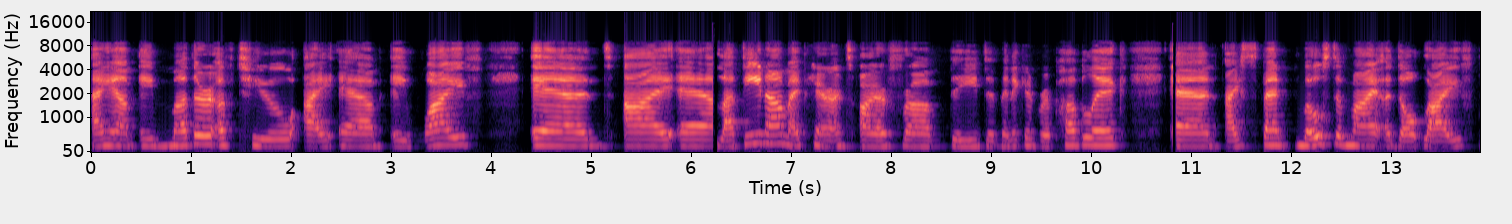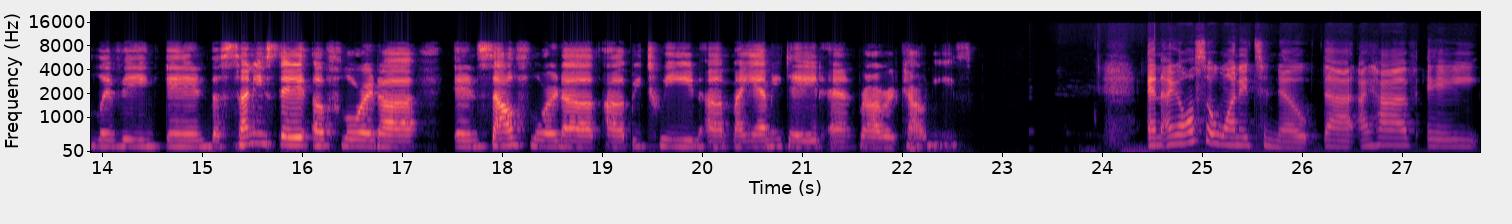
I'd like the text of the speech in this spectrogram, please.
I am a mother of two. I am a wife and I am Latina. My parents are from the Dominican Republic, and I spent most of my adult life living in the sunny state of Florida in South Florida uh, between uh, Miami Dade and Broward counties. And I also wanted to note that I have a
